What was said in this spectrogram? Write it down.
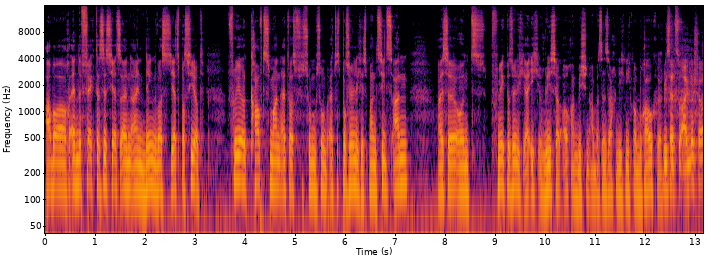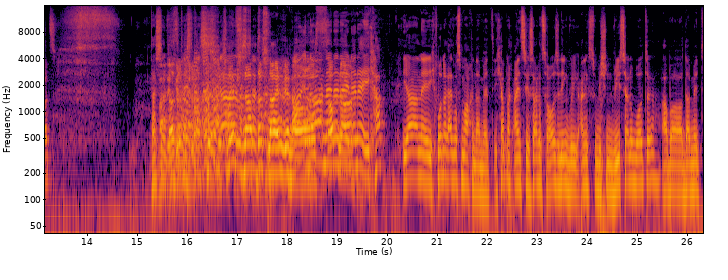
aber im Endeffekt, das ist jetzt ein, ein Ding, was jetzt passiert. Früher kauft man etwas zum, zum etwas Persönliches, man zieht es an, weißt du, und für mich persönlich, ja, ich resell auch ein bisschen, aber es sind Sachen, die ich nicht mehr brauche. Resellst du eigene Shirts? Das, das, das, das, ja, Schnipp, schnapp, das schneiden wir Nein, raus. nein, nein, nein, nein, nein, ich hab, ja, nee, ich wollte noch etwas machen damit. Ich habe noch einzige Sachen zu Hause liegen, wo ich eigentlich so ein bisschen reseller wollte, aber damit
